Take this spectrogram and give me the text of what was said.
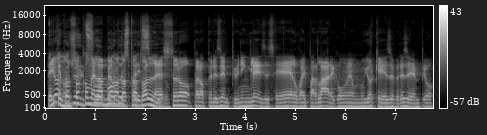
Perché Io non so come l'abbiano adattato espressivo. all'estero, però per esempio in inglese se lo fai parlare come un newyorkese, per esempio,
